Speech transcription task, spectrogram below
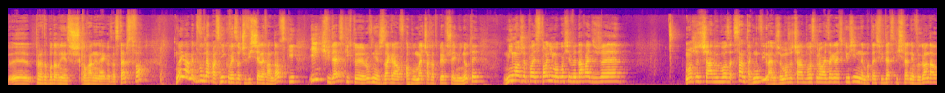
yy, prawdopodobnie jest szykowany na jego zastępstwo. No i mamy dwóch napastników, jest oczywiście Lewandowski i Świderski, który również zagrał w obu meczach od pierwszej minuty. Mimo, że po Estonii mogło się wydawać, że może trzeba by było, sam tak mówiłem, że może trzeba było spróbować zagrać z kimś innym, bo ten Świderski średnio wyglądał,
